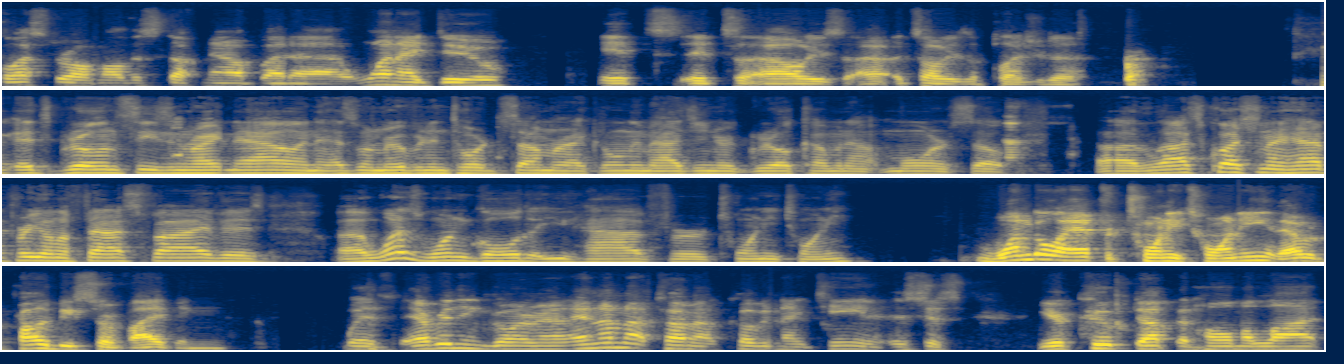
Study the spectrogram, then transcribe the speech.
cholesterol and all this stuff now. But uh, when I do, it's it's always uh, it's always a pleasure to. It's grilling season right now, and as we're moving in towards summer, I can only imagine your grill coming out more. So, uh, the last question I have for you on the Fast Five is, uh, what is one goal that you have for 2020? One goal I have for 2020 that would probably be surviving with everything going around. And I'm not talking about COVID 19. It's just you're cooped up at home a lot,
